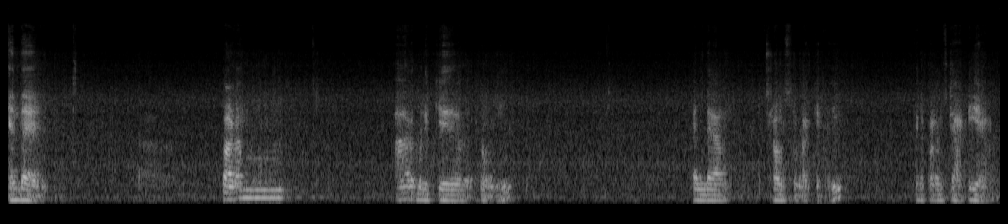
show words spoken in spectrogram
എന്തായാലും പടം ആറ് മണിക്ക് തുടങ്ങി. എല്ലാം ഹൗസ്ഫുള്ളൊക്കെ ആയി പിന്നെ പടം സ്റ്റാർട്ട് ചെയ്യണം.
